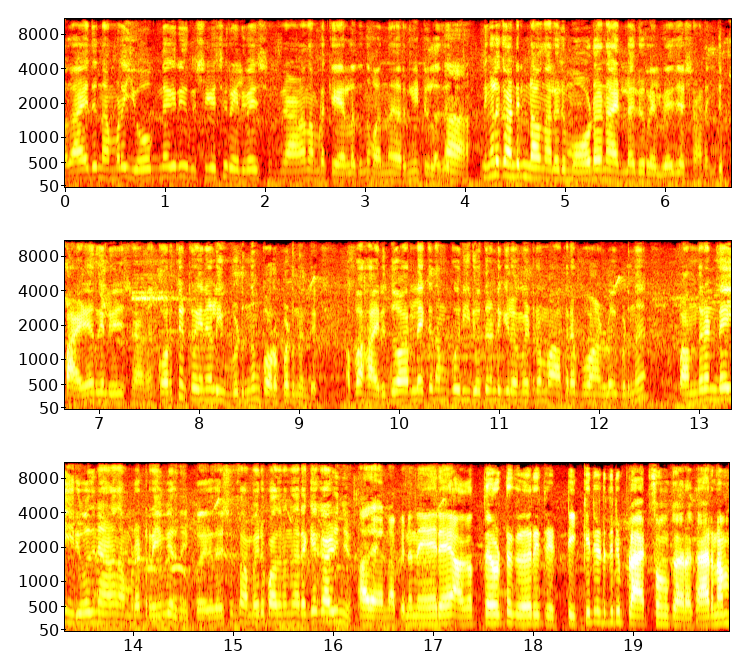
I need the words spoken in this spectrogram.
അതായത് നമ്മുടെ യോഗ്നഗിരി ഋഷികേശ് റെയിൽവേ സ്റ്റേഷനാണ് നമ്മുടെ കേരളത്തിൽ നിന്ന് വന്ന് ഇറങ്ങിയിട്ടുള്ളത്. നിങ്ങൾ കണ്ടിട്ടുണ്ടാവും നല്ലൊരു മോഡേൺ ആയിട്ടുള്ള ഒരു റെയിൽവേ സ്റ്റേഷനാണ്. ഇത് പഴയ റെയിൽവേ സ്റ്റേഷനാണ്. കുറച്ച് ട്രെയിനുകൾ ഇവിടുന്നും പുറപ്പെടുന്നുണ്ട്. അപ്പോൾ ഹരിദ്വാറിലേക്ക് നമുക്ക് ഒരു ഇരുപത്തിരണ്ട് കിലോമീറ്റർ മാത്രമേ പോകാനുള്ളൂ. ഇവിടുന്ന് പന്ത്രണ്ട് ഇരുപതിനാണ് നമ്മുടെ ട്രെയിൻ വരുന്നത്. ഇപ്പോൾ ഏകദേശം സമയം ഒരു പതിനൊന്നരക്കെ കഴിഞ്ഞു. അതെ. എന്നാ പിന്നെ നേരെ അകത്തോട്ട് കയറിയിട്ട് ടിക്കറ്റ് എടുത്തിട്ട് പ്ലാറ്റ്ഫോം കയറാം. കാരണം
